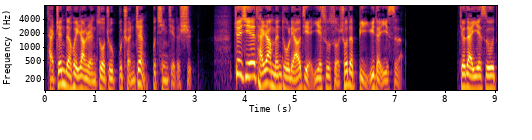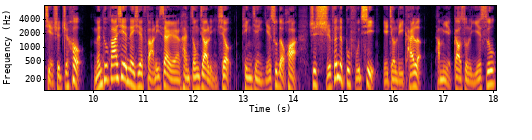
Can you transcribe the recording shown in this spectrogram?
才真的会让人做出不纯正、不清洁的事。这些才让门徒了解耶稣所说的比喻的意思了。就在耶稣解释之后，门徒发现那些法利赛人和宗教领袖听见耶稣的话是十分的不服气，也就离开了。他们也告诉了耶稣。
